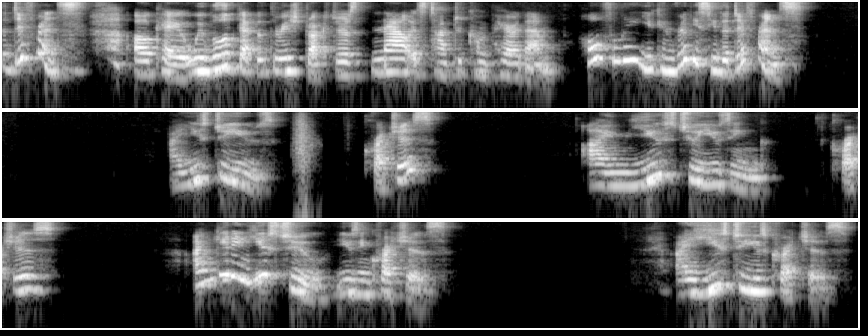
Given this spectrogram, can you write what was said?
the difference. Okay, we've looked at the three structures. Now it's time to compare them. Hopefully you can really see the difference. I used to use crutches. I'm used to using crutches. I'm getting used to using crutches. I used to use crutches.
